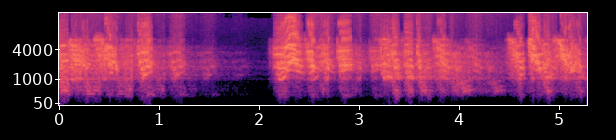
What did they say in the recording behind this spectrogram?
Attention s'il vous plaît. Veuillez écouter très attentivement ce qui va suivre.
